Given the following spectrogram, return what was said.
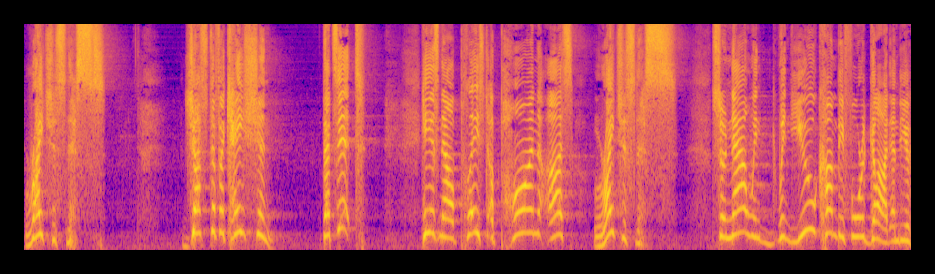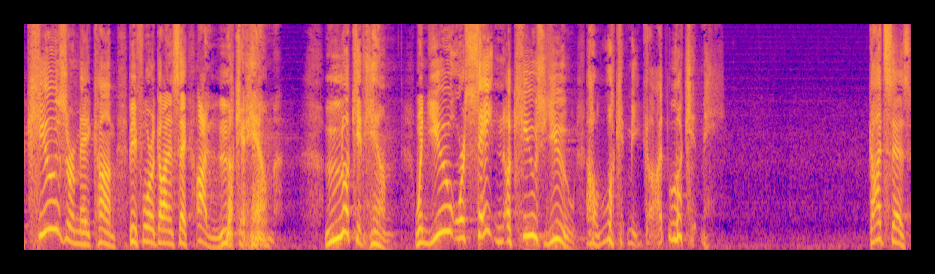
righteousness, justification. That's it. He has now placed upon us righteousness. So now, when, when you come before God, and the accuser may come before God and say, Ah, oh, look at him. Look at him. When you or Satan accuse you, oh, look at me, God, look at me. God says,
